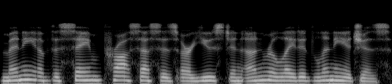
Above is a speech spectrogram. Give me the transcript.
many of the same processes are used in unrelated lineages,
